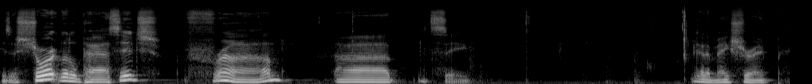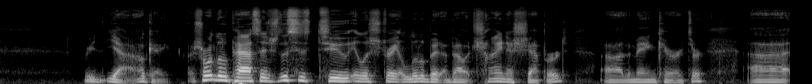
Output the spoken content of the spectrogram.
is a short little passage from, uh, let's see. I got to make sure I read. Yeah, okay. A short little passage. This is to illustrate a little bit about Chyna Shepherd, uh, the main character, uh,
